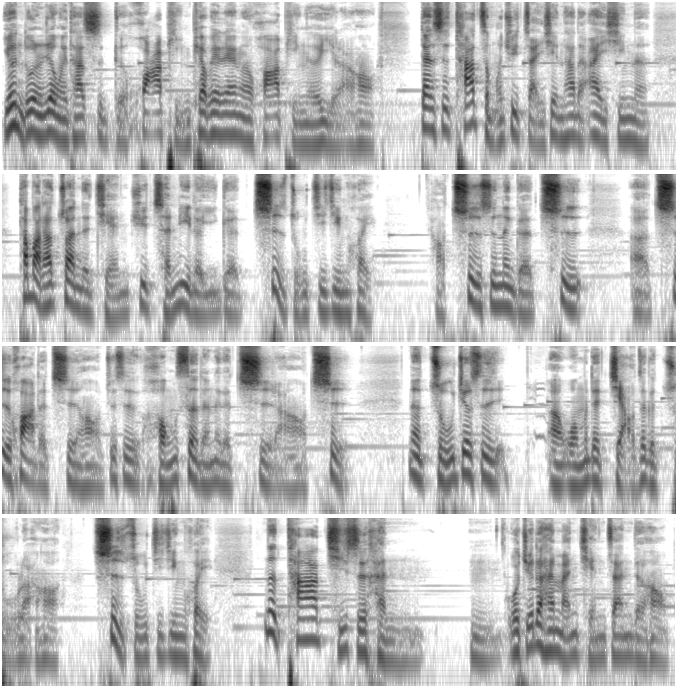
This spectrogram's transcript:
有很多人认为他是个花瓶，漂漂亮亮的花瓶而已了哈。但是他怎么去展现他的爱心呢？他把他赚的钱去成立了一个赤足基金会。好，赤是那个赤，呃，赤化的赤哈，就是红色的那个赤然后赤。那足就是啊、我们的脚这个足了哈。赤足基金会，那它其实很，嗯，我觉得还蛮前瞻的哈。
